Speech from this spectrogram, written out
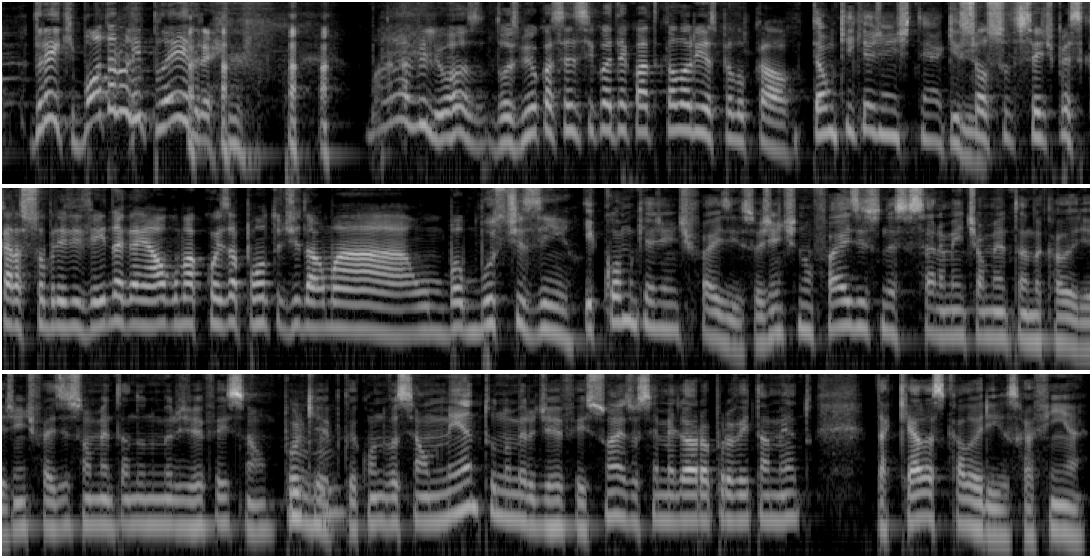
Drake, bota no replay, Drake. Maravilhoso. 2.454 calorias pelo cálculo. Então, o que, que a gente tem aqui? Isso é o suficiente para esse cara sobreviver e ainda ganhar alguma coisa a ponto de dar uma, um boostzinho. E como que a gente faz isso? A gente não faz isso necessariamente aumentando a caloria, a gente faz isso aumentando o número de refeição. Por uhum. quê? Porque quando você aumenta o número de refeições, você melhora o aproveitamento daquelas calorias, Rafinha.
